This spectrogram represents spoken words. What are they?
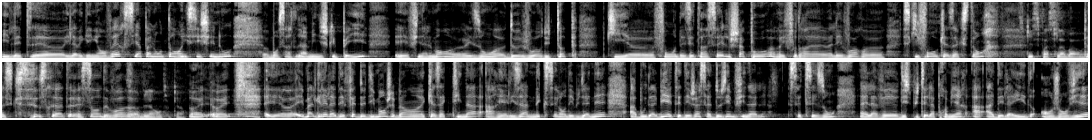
Il était, il avait gagné en Verse il y a pas longtemps ici chez nous. Bon, c'est un minuscule pays et finalement, ils ont deux joueurs du top qui font des étincelles. Chapeau, il faudra aller voir ce qu'ils font au Kazakhstan. Ce qui se passe là-bas. Parce que ce serait intéressant de voir. Ça bien en tout cas. Ouais, ouais. Et, et, malgré la défaite de dimanche, eh ben, Kazaktina a réalisé un excellent début d'année. Abu Dhabi était déjà sa deuxième finale cette saison. Elle avait disputé la première à Adélaïde en janvier.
